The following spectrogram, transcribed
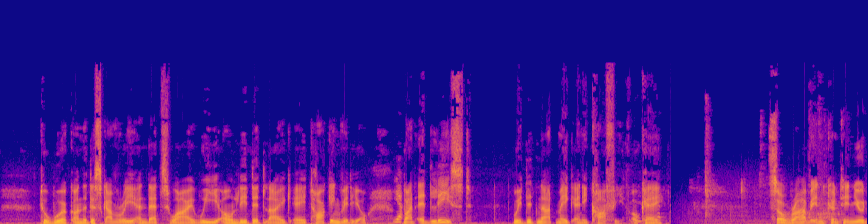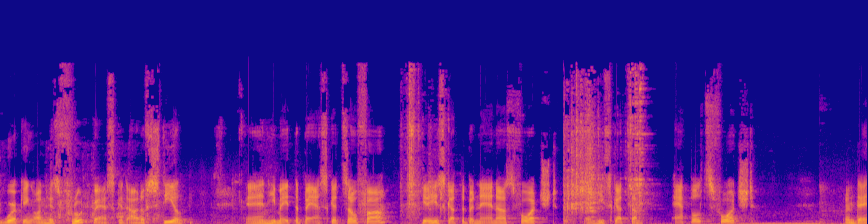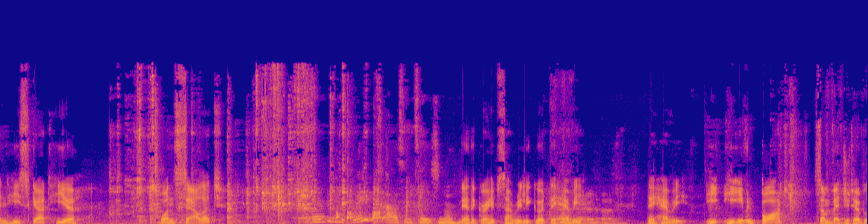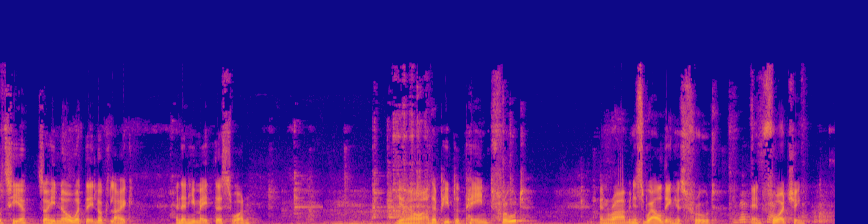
to work on the discovery and that's why we only did like a talking video. Yep. But at least we did not make any coffee, okay? so Robin continued working on his fruit basket out of steel. And he made the basket so far. Here he's got the bananas forged and he's got some apples forged. And then he's got here one salad. The grapes are sensational. Yeah, the grapes are really good. They're heavy. They're heavy. He he even bought some vegetables here, so he know what they look like, and then he made this one. You know, other people paint fruit, and Robin is welding his fruit and sad. forging.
